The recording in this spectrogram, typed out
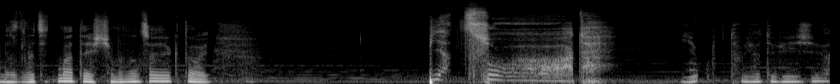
З 20 тисячами, ну це як той. 500! Йоп твою дивізію.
